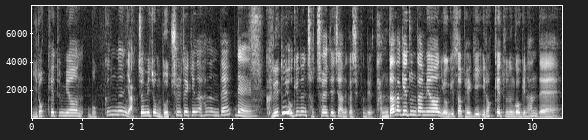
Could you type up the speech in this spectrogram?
이렇게 두면 뭐 끊는 약점이 좀 노출되기는 하는데 네. 그래도 여기는 젖혀야 되지 않을까 싶은데요. 단단하게 둔다면 여기서 백이 이렇게 두는 거긴 한데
